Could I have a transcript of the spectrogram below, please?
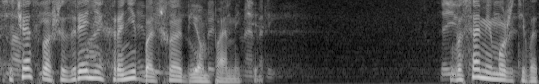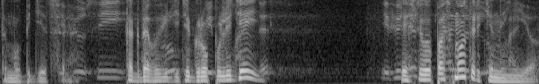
Сейчас ваше зрение хранит большой объем памяти. Вы сами можете в этом убедиться. Когда вы видите группу людей, если вы посмотрите на нее,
